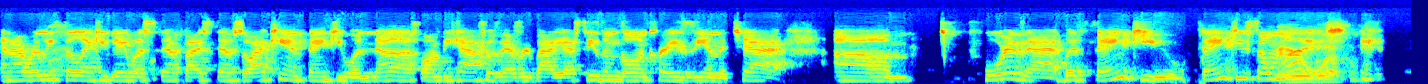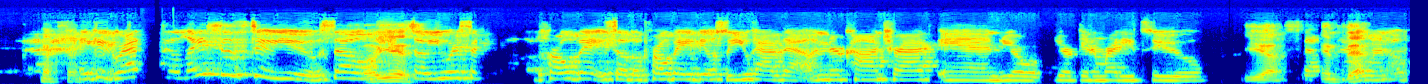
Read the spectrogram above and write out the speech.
And I really feel like you gave us step by step. So I can't thank you enough on behalf of everybody. I see them going crazy in the chat. Um, for that, but thank you. Thank you so Very much. welcome. and congratulations to you. So, oh, yes. so you were saying probate. So the probate deal. So you have that under contract, and you're you're getting ready to. Yeah, and that, that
